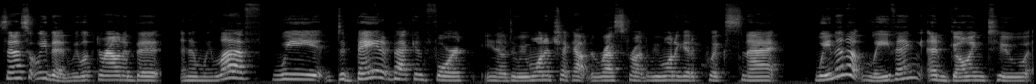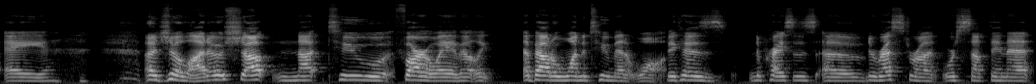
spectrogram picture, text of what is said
So that's what we did. We looked around a bit and then we left. We debated back and forth, you know, do we want to check out the restaurant? Do we want to get a quick snack? We ended up leaving and going to a a gelato shop not too far away, about like about a one to two minute walk, because the prices of the restaurant were something that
